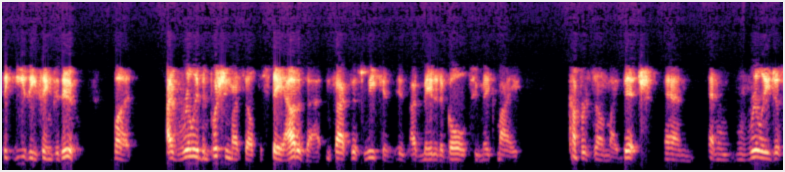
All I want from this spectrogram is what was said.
the easy thing to do. But I've really been pushing myself to stay out of that. In fact, this week is, is I've made it a goal to make my comfort zone my bitch and and really just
